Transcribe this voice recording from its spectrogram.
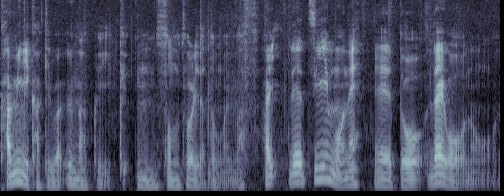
紙に書けばうまくいく。うん、その通りだと思います。はい。で、次もね、えっ、ー、と、大悟の、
